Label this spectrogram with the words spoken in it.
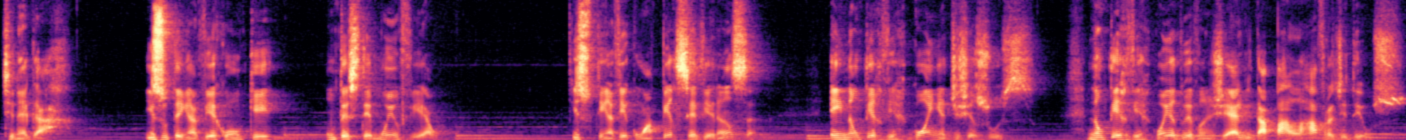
te negar. Isso tem a ver com o que? Um testemunho fiel. Isso tem a ver com a perseverança em não ter vergonha de Jesus, não ter vergonha do Evangelho e da palavra de Deus.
